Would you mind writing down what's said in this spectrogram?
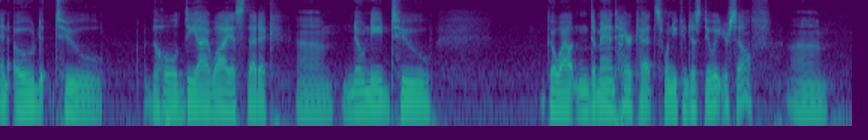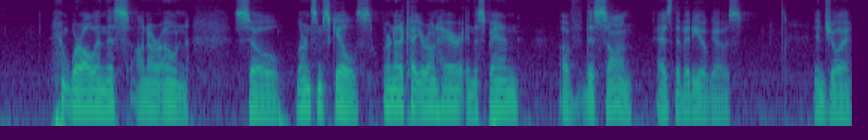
an ode to the whole DIY aesthetic. Um, no need to go out and demand haircuts when you can just do it yourself. Um, we're all in this on our own. So learn some skills. Learn how to cut your own hair in the span of this song as the video goes. Enjoy.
